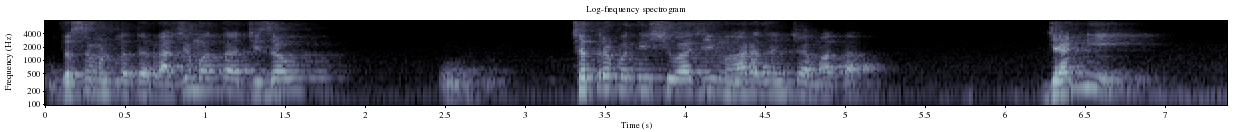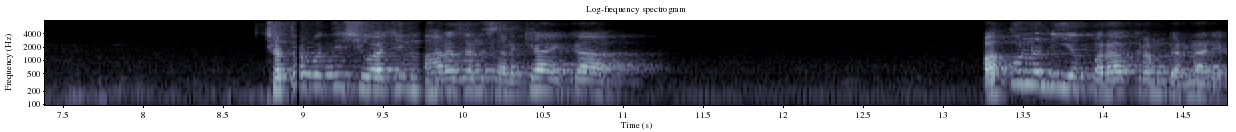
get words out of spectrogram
जसं म्हटलं तर राजमाता जिजाऊ छत्रपती शिवाजी महाराजांच्या माता ज्यांनी छत्रपती शिवाजी महाराजांसारख्या एका अतुलनीय पराक्रम करणाऱ्या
